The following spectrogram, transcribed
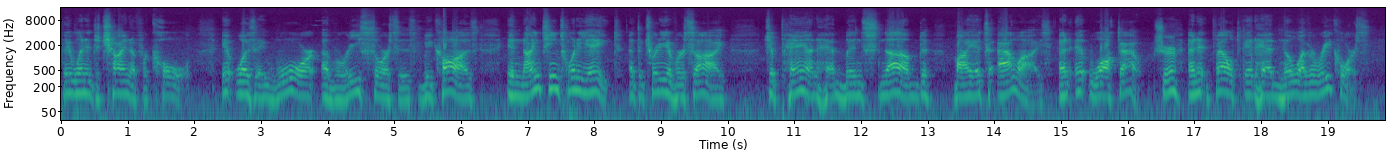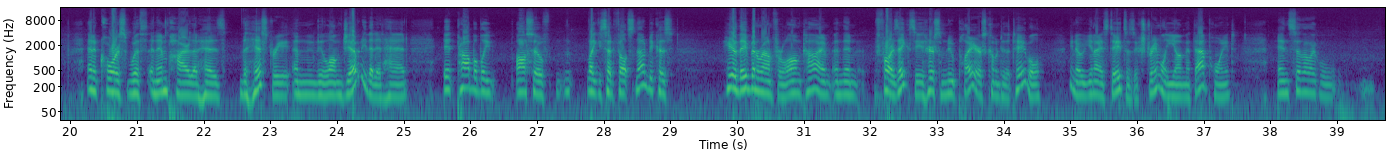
They went into China for coal. It was a war of resources because in 1928, at the Treaty of Versailles, Japan had been snubbed by its allies and it walked out. Sure. And it felt it had no other recourse. And of course, with an empire that has the history and the longevity that it had, it probably also, like you said, felt snubbed because here they've been around for a long time, and then as far as they can see, here's some new players coming to the table. You know, United States is extremely young at that point, and so they're like,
